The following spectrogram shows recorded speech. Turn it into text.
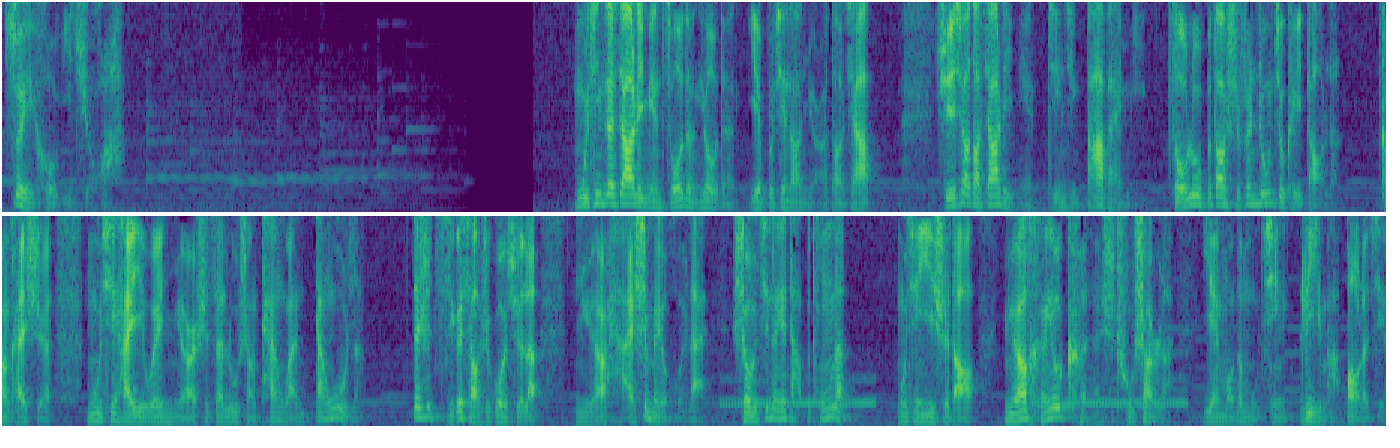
最后一句话。母亲在家里面左等右等，也不见到女儿到家。学校到家里面仅仅八百米，走路不到十分钟就可以到了。刚开始，母亲还以为女儿是在路上贪玩耽误了，但是几个小时过去了，女儿还是没有回来，手机呢也打不通了。母亲意识到女儿很有可能是出事儿了，严某的母亲立马报了警。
